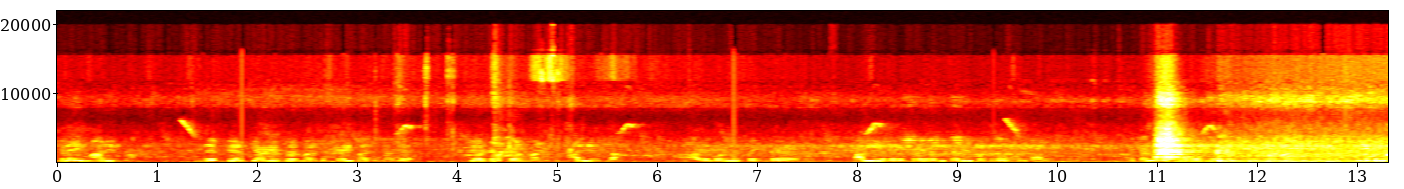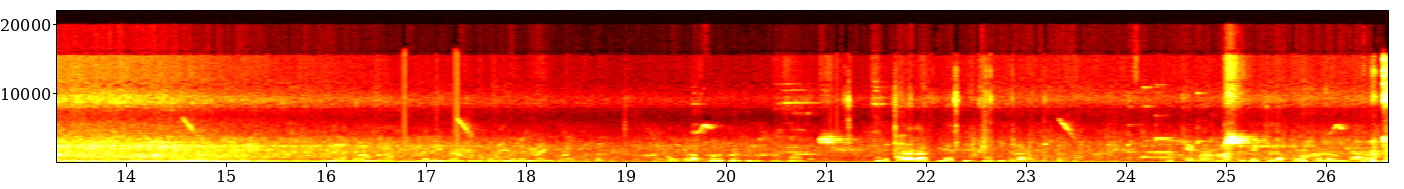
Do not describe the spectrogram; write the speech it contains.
கிளை மாறி இருக்கலாம் இது பேர் கேட்கிற பேர் மாதிரி இருக்கும் கிளை மாறி இருக்காது. கேட்கிற பேர் மாதிரி இருக்கும் மாறி இருந்தால் அது கொண்டு இப்போ இந்த காவிரி கிளை வந்து தகுதிப்படுத்த வச்சிருக்காரு அந்த இதில் இதில் இவ்வளோ அதுக்கெல்லாம் பொறுப்பெடுத்து நிற்கணும் கொடுக்காத அப்படியே திருப்பி வந்து சில கொடுத்துருக்கோம். முக்கியமாக மாற்று கட்சியில் பொறுப்புகள் யாராவது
